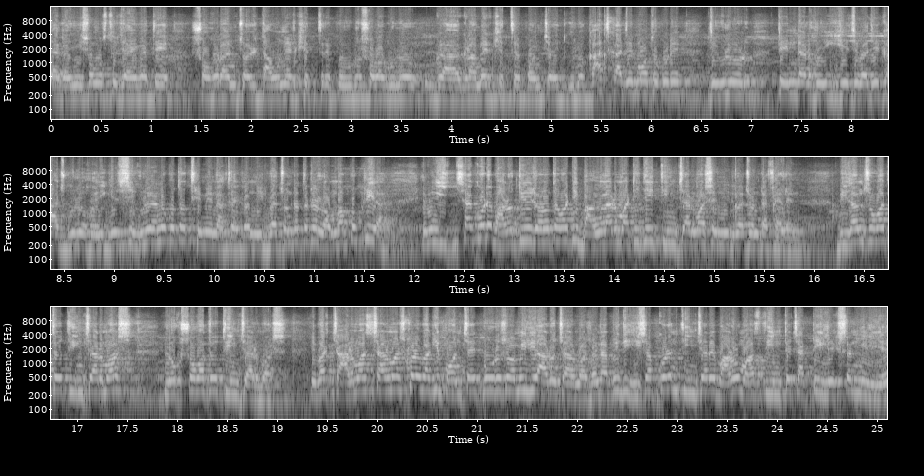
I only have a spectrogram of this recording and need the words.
জায়গায়, এই সমস্ত জায়গাতে শহরাঞ্চল, টাউনের ক্ষেত্রে, পৌরসভাগুলো গ্রামের ক্ষেত্রে, পঞ্চায়েতগুলো, কাজ কাজের মতো করে যেগুলোর টেন্ডার হয়ে গিয়েছে বা যে কাজগুলো হয়ে গিয়েছে, সেগুলো যেন কোথাও থেমে না থাকে। কারণ নির্বাচনটা তো একটা লম্বা প্রক্রিয়া এবং ইচ্ছা করে ভারতীয় জনতা পার্টি বাংলার মাটিতেই তিন চার মাসের নির্বাচনটা ফেলেন। বিধানসভাতেও তিন চার মাস, লোকসভাতেও তিন চার মাস। এবার চার মাস চার মাস করে বাকি পঞ্চায়েত, পৌরসভা মিলিয়ে আরও চার মাস। মানে আপনি যদি হিসাব করেন, তিন চারে বারো মাস, তিনটে, চারটে ইলেকশন মিলিয়ে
